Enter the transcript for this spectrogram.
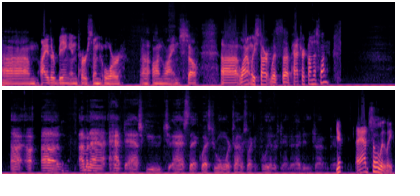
um, either being in person or uh, online. So, uh, why don't we start with uh, Patrick on this one? Uh, uh, I'm gonna have to ask you to ask that question one more time so I can fully understand it. I didn't jot it down. Yep, absolutely.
